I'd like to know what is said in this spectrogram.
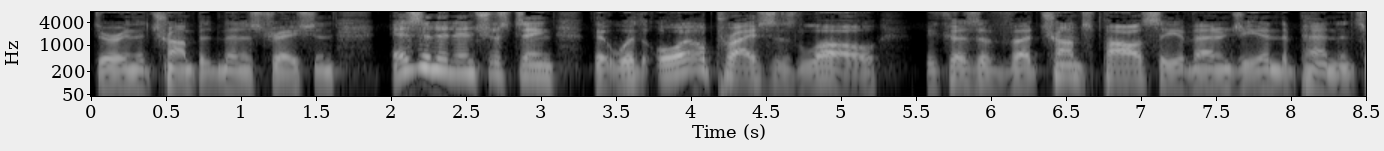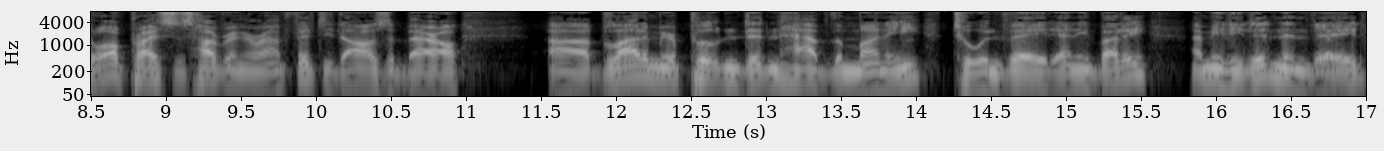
during the Trump administration. Isn't it interesting that with oil prices low, because of uh, Trump's policy of energy independence, oil prices hovering around $50 a barrel, uh, Vladimir Putin didn't have the money to invade anybody. I mean, he didn't invade.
